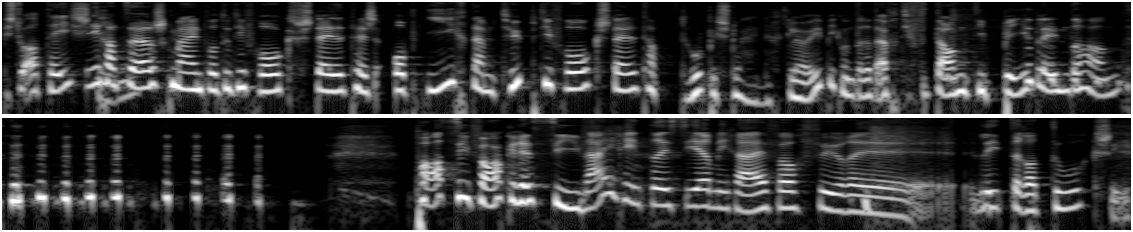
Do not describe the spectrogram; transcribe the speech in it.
Bist du Atheistin? Ich habe zuerst gemeint, wo du die Frage gestellt hast, ob ich dem Typ die Frage gestellt habe, du, bist du eigentlich gläubig? Und er hat einfach die verdammte Bibel in der Hand. passiv-aggressiv. Nein, ich interessiere mich einfach für äh, Literaturgeschichte.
